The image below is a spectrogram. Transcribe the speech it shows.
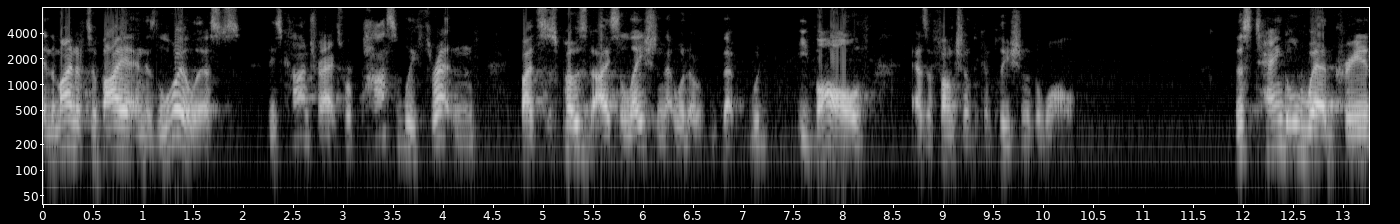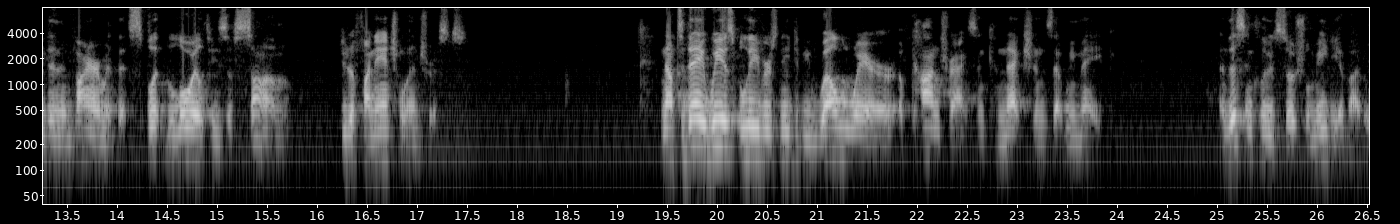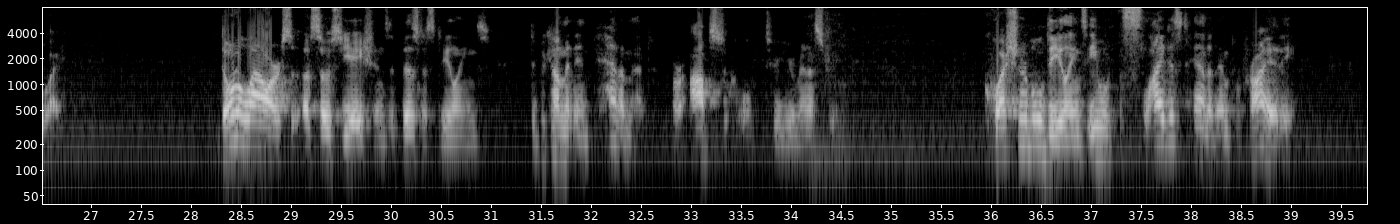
In the mind of Tobiah and his loyalists, these contracts were possibly threatened by the supposed isolation that would, that would evolve as a function of the completion of the wall. This tangled web created an environment that split the loyalties of some due to financial interests. Now, today, we as believers need to be well aware of contracts and connections that we make. And this includes social media, by the way. Don't allow our associations and business dealings to become an impediment or obstacle to your ministry. Questionable dealings, even with the slightest hint of impropriety,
